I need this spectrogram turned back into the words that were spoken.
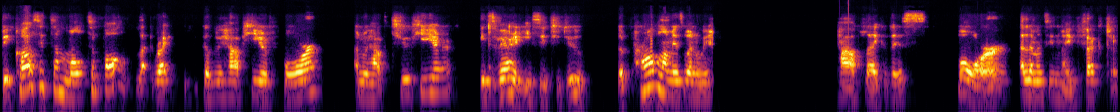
Because it's a multiple, right, because we have here 4 and we have 2 here, it's very easy to do. The problem is when we have like this 4 elements in my vector,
